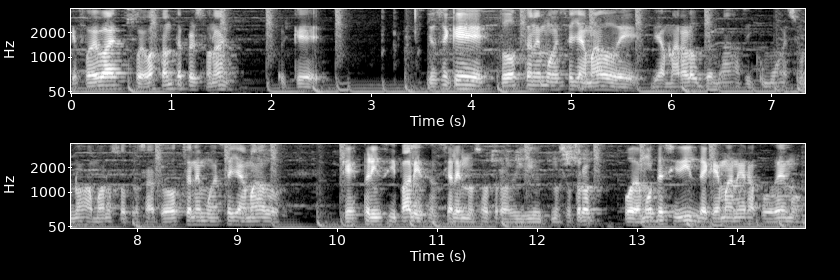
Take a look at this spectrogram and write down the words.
que fue, fue bastante personal, porque yo sé que todos tenemos ese llamado de, de amar a los demás, así como Jesús nos ama a nosotros, o sea, todos tenemos ese llamado que es principal y esencial en nosotros, y nosotros podemos decidir de qué manera podemos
